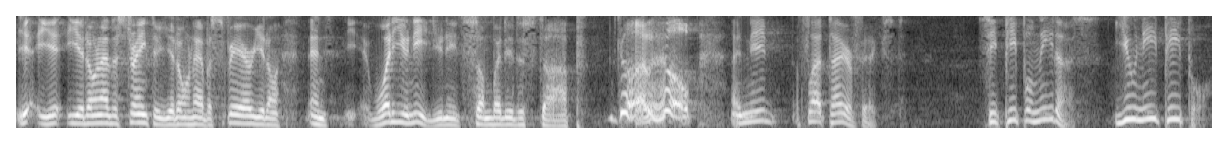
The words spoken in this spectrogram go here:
you, you don't have the strength or you don't have a spare, you don't, and what do you need? You need somebody to stop. God help. I need a flat tire fixed. See, people need us. You need people.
